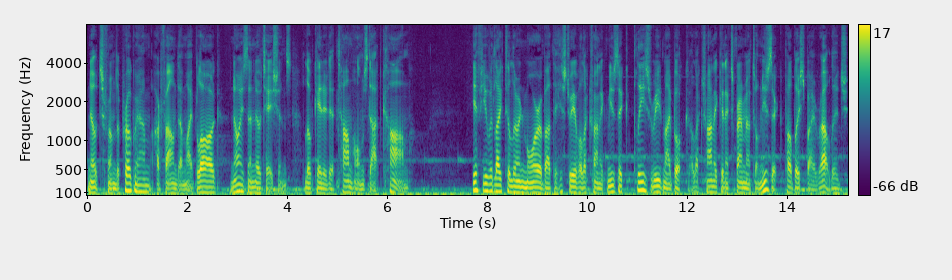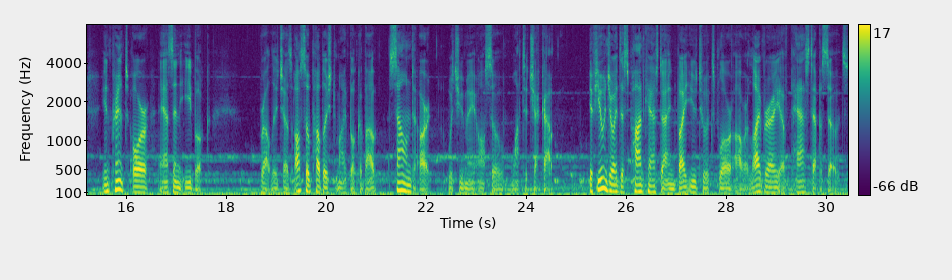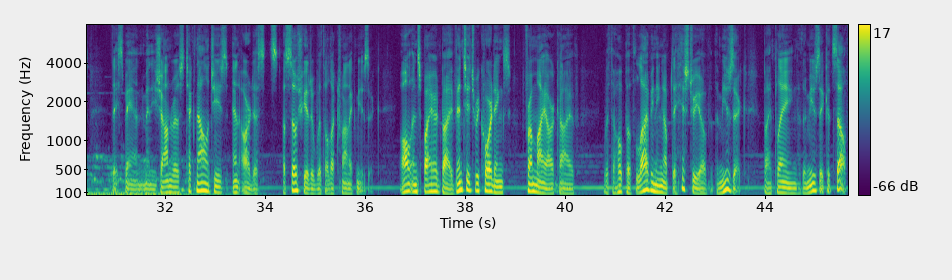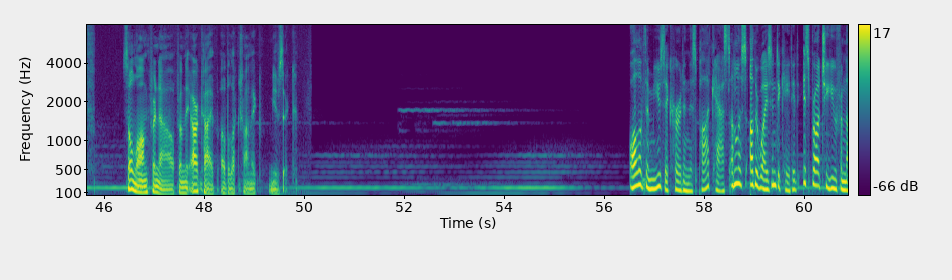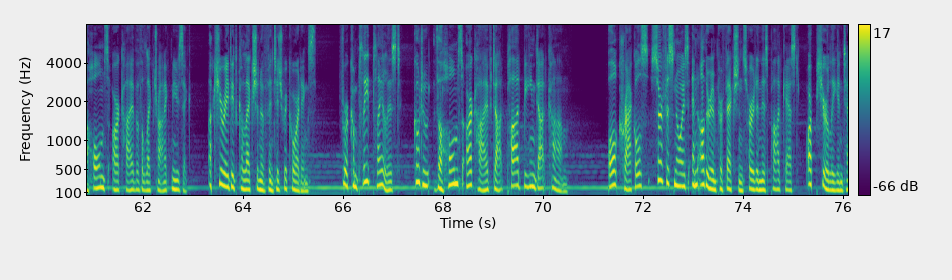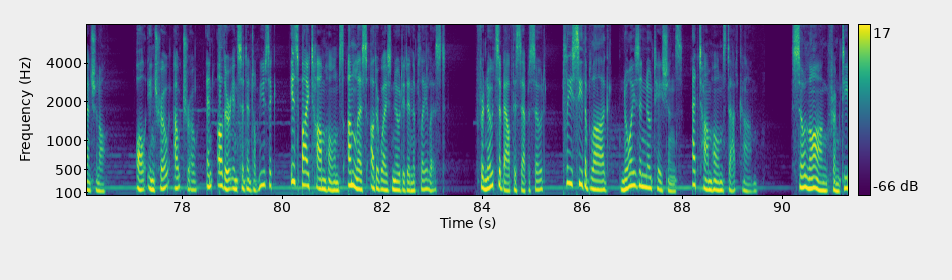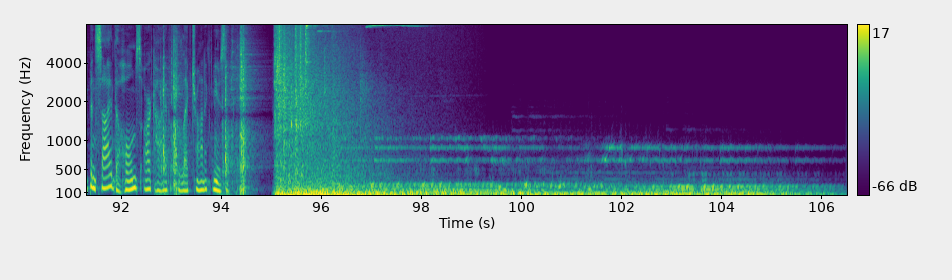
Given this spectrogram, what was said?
Notes from the program are found on my blog, Noise and Notations, located at tomholmes.com. If you would like to learn more about the history of electronic music, please read my book, Electronic and Experimental Music, published by Routledge in print or as an ebook. Routledge has also published my book about sound art, which you may also want to check out. If you enjoyed this podcast, I invite you to explore our library of past episodes. They span many genres, technologies, and artists associated with electronic music, all inspired by vintage recordings from my archive, with the hope of livening up the history of the music by playing the music itself. So long for now from the Archive of Electronic Music. All of the music heard in this podcast, unless otherwise indicated, is brought to you from the Holmes Archive of Electronic Music, a curated collection of vintage recordings. For a complete playlist, go to theholmesarchive.podbean.com. All crackles, surface noise, and other imperfections heard in this podcast are purely intentional. All intro, outro, and other incidental music is by Tom Holmes unless otherwise noted in the playlist. For notes about this episode, please see the blog Noise and Notations at tomholmes.com. So long from deep inside the Holmes Archive of Electronic Music.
